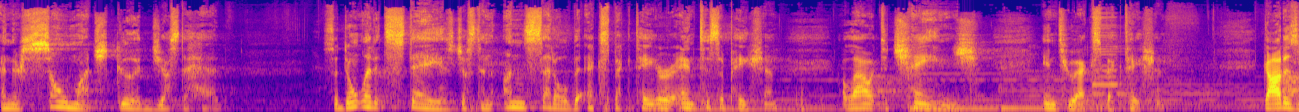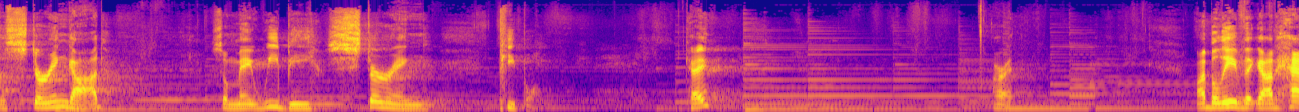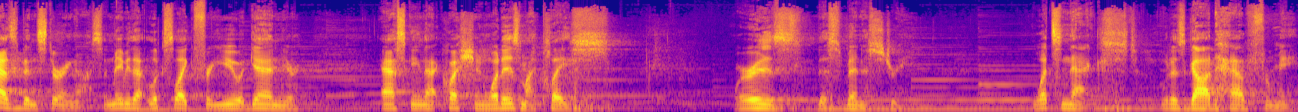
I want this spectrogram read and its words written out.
and there's so much good just ahead. So don't let it stay as just an unsettled expectation or anticipation. Allow it to change into expectation. God is a stirring God, so may we be stirring people. Okay? All right. I believe that God has been stirring us. And maybe that looks like for you, again, you're asking that question what is my place? Where is this ministry? What's next? What does God have for me?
